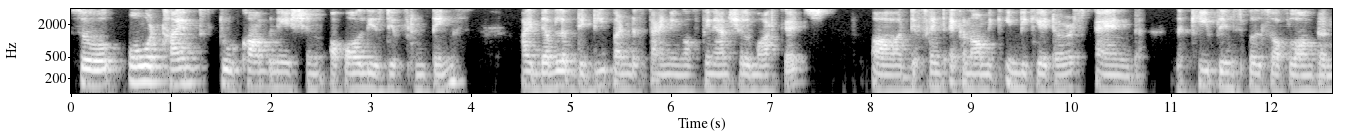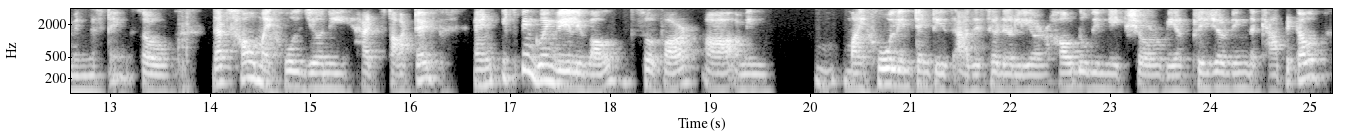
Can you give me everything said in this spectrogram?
So over time, through combination of all these different things, I developed a deep understanding of financial markets, uh, different economic indicators, and the key principles of long-term investing. So that's how my whole journey had started, and it's been going really well so far. Uh, I mean, my whole intent is, as I said earlier, how do we make sure we are preserving the capital,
